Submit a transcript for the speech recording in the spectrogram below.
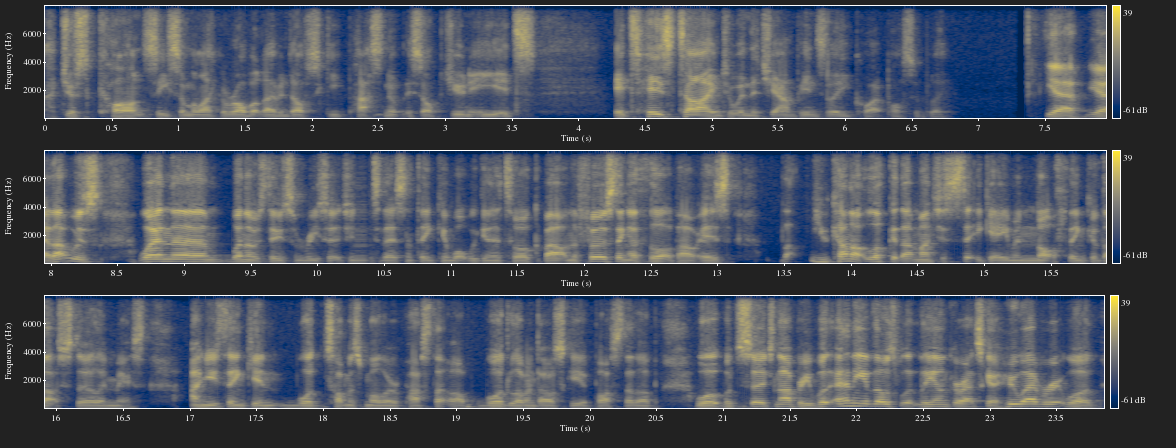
I just can't see someone like a Robert Lewandowski passing up this opportunity. It's it's his time to win the Champions League, quite possibly. Yeah, yeah, that was when um, when I was doing some research into this and thinking what we're going to talk about. And the first thing I thought about is you cannot look at that Manchester City game and not think of that Sterling miss. And you're thinking, would Thomas Muller have passed that up? Would Lewandowski have passed that up? Would, would Serge Gnabry? Would any of those? Leon Goretzka? Whoever it was,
